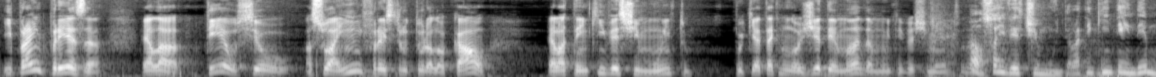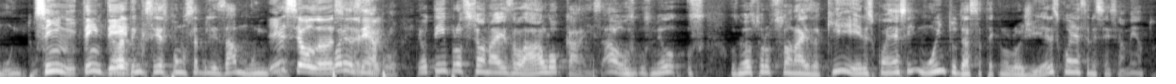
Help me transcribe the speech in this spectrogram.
E para a empresa, ela ter o seu, a sua infraestrutura local, ela tem que investir muito, porque a tecnologia demanda muito investimento. Né? Não só investir muito, ela tem que entender muito. Sim, entender. Ela tem que se responsabilizar muito. Esse é o lance. Por né, exemplo, eu tenho profissionais lá locais. Ah, os, os meus, os, os meus profissionais aqui, eles conhecem muito dessa tecnologia. Eles conhecem licenciamento?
